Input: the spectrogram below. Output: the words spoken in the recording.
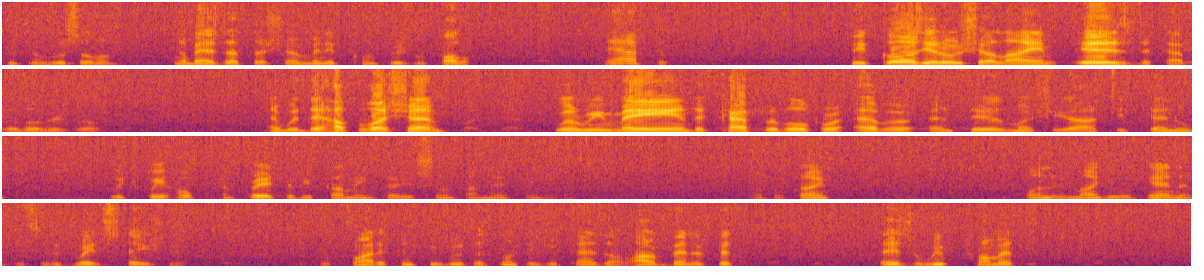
to Jerusalem. And Be'ezat Hashem, many countries will follow. They have to. Because Jerusalem is the capital of Israel. And with the help of Hashem, will remain the capital forever until Mashiach Tzidkenu, which we hope and pray to be coming very soon. Amen. Time. I want to remind you again that this is a great station. You try to contribute as much as you can. There's a lot of benefit is reaped from it.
